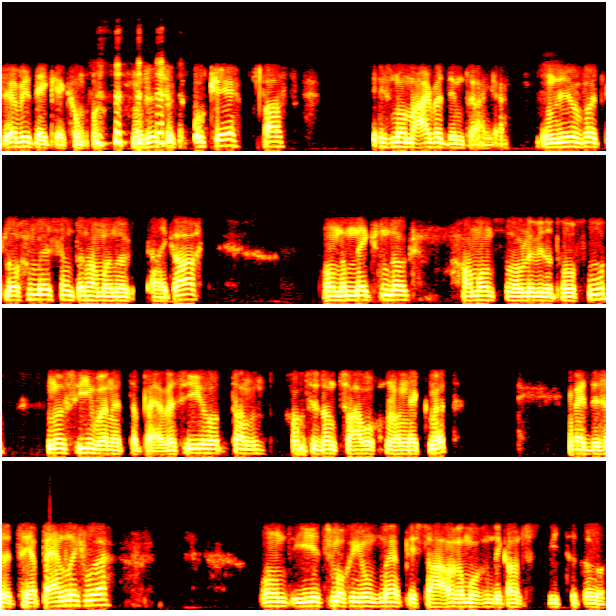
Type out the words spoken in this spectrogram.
der wird eh gleich kommen. Und ich hab gesagt, okay, passt. Ist normal bei dem dran, gell. Und ich hab halt lachen müssen und dann haben wir noch eine geraucht. Und am nächsten Tag haben wir uns dann alle wieder getroffen. Nur sie war nicht dabei, weil sie hat dann, hat sie dann zwei Wochen lang nicht gemeldet. Weil das halt sehr peinlich war. Und ich jetzt mache ich und mein bester Haurer machen die ganze Witze drüber.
